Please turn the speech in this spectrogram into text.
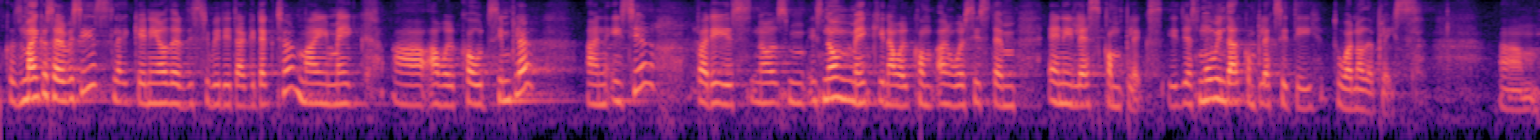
Because uh, microservices, like any other distributed architecture, might make uh, our code simpler and easier, but it's not, it's not making our, our system any less complex. It's just moving that complexity to another place. Um,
